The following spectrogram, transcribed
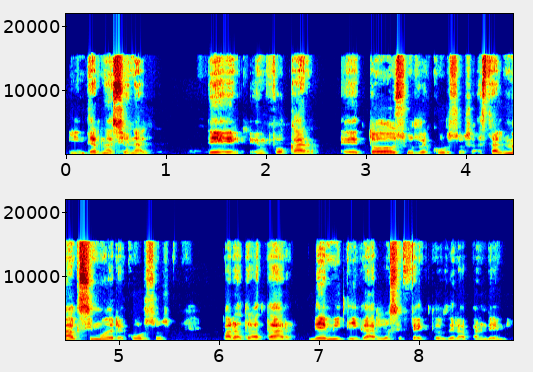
internacional de enfocar eh, todos sus recursos, hasta el máximo de recursos, para tratar de mitigar los efectos de la pandemia.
